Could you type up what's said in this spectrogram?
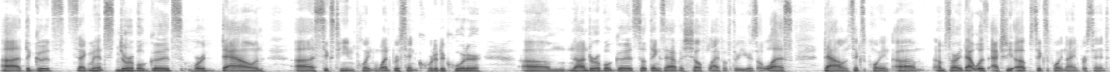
Uh, the goods segments, durable goods were down uh, 16.1% quarter to quarter. Um, non-durable goods, so things that have a shelf life of three years or less, down six point. Um, I'm sorry, that was actually up 6.9 percent.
